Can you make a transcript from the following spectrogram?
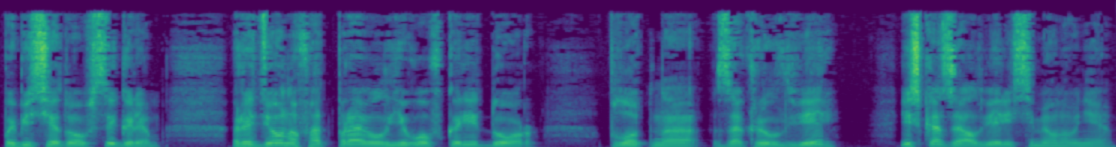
Побеседовав с Игорем, Родионов отправил его в коридор, плотно закрыл дверь и сказал Вере Семеновне,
